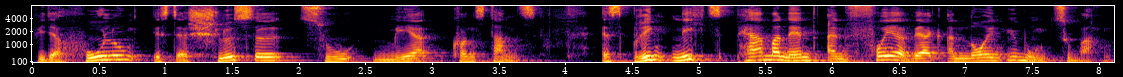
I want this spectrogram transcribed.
Wiederholung ist der Schlüssel zu mehr Konstanz. Es bringt nichts, permanent ein Feuerwerk an neuen Übungen zu machen.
